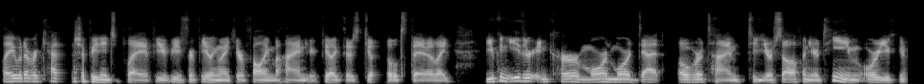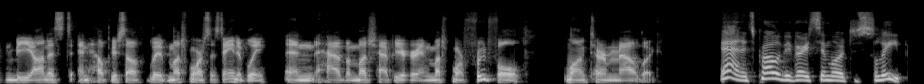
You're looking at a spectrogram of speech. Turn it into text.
play whatever catch up you need to play if you if you're feeling like you're falling behind you feel like there's guilt there like you can either incur more and more debt over time to yourself and your team or you can be honest and help yourself live much more sustainably and have a much happier and much more fruitful long-term outlook. Yeah and it's probably very similar to sleep.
